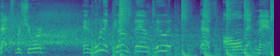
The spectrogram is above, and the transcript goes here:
that's for sure. And when it comes down to it, that's all that matters.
